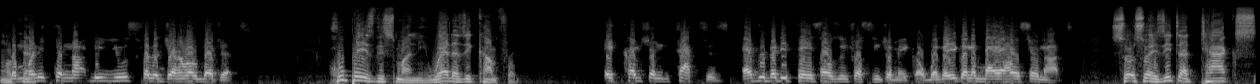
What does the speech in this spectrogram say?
The money cannot be used for the general budget. Who pays this money? Where does it come from? It comes from the taxes. Everybody pays housing trust in Jamaica, whether you're going to buy a house or not. So, so is it a tax,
